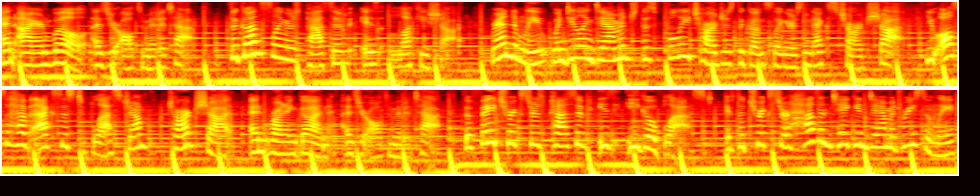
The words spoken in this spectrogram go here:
and Iron Will as your ultimate attack. The Gunslinger's passive is Lucky Shot. Randomly, when dealing damage, this fully charges the gunslinger's next charge shot. You also have access to Blast Jump, Charge Shot, and Run and Gun as your ultimate attack. The Fae Trickster's passive is Ego Blast. If the Trickster hasn't taken damage recently,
